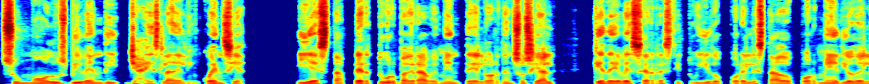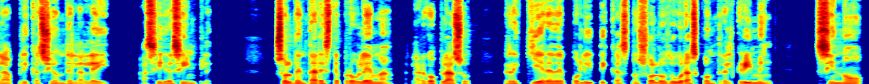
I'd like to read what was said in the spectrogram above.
Su modus vivendi ya es la delincuencia, y esta perturba gravemente el orden social que debe ser restituido por el Estado por medio de la aplicación de la ley. Así de simple. Solventar este problema a largo plazo requiere de políticas no solo duras contra el crimen, sino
